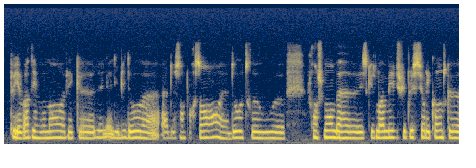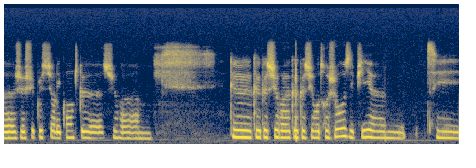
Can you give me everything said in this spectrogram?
il peut y avoir des moments avec la libido à, à 200%, euh, d'autres où franchement, bah, excuse-moi, mais je suis plus sur les comptes que je, suis plus sur les comptes que sur que, que, que sur, euh, que, que sur autre chose. Et puis, c'est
